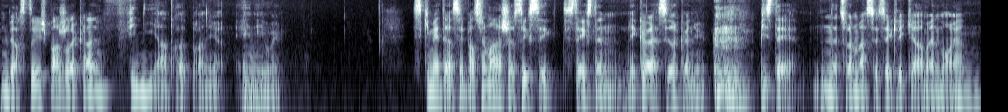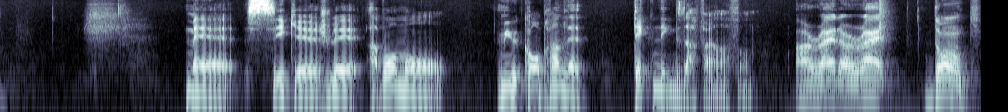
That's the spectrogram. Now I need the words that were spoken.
université, je pense que j'aurais quand même fini entrepreneur anyway. Ce qui m'intéressait particulièrement je sais que c'était une école assez reconnue. Puis c'était naturellement associé avec les Carabins de Montréal. Mm. Mais c'est que je voulais avoir mon. mieux comprendre la technique des affaires, dans le fond. Alright, alright. Donc,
